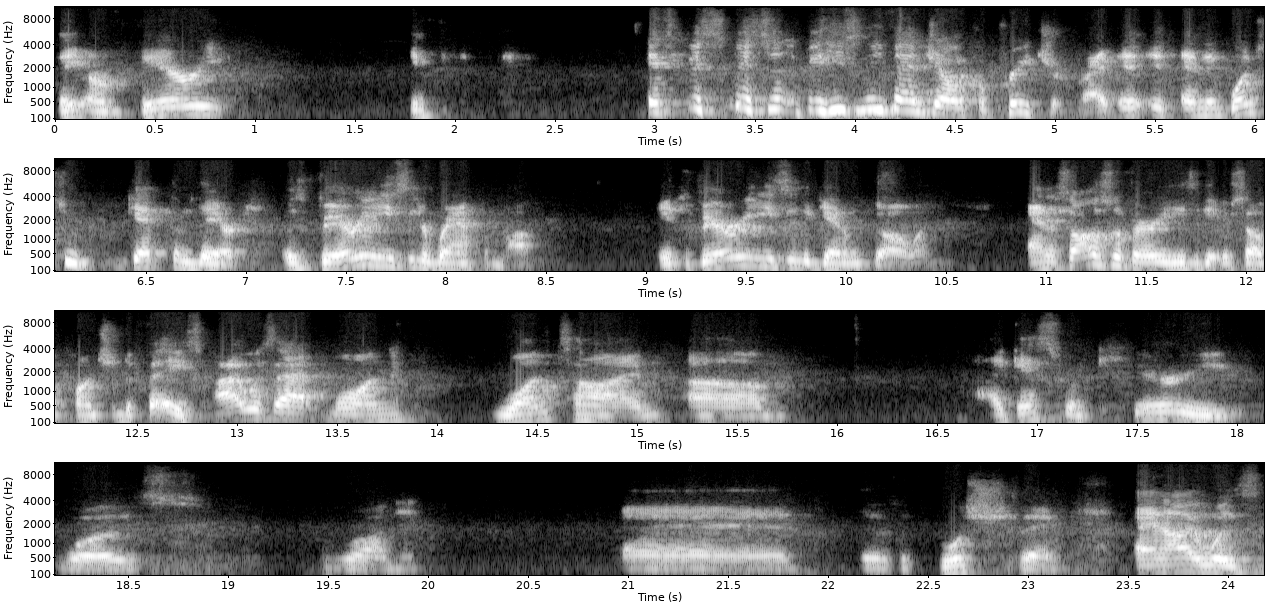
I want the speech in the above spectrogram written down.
they are very it's, it's, it's a, he's an evangelical preacher, right? It, it, and once you get them there, it's very easy to ramp them up. It's very easy to get them going, and it's also very easy to get yourself punched in the face. I was at one one time. Um, I guess when Kerry was running, and there was a Bush thing, and I was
